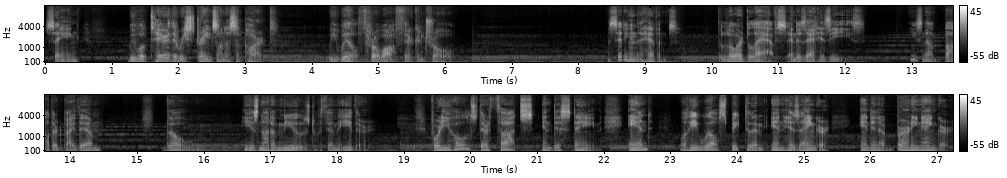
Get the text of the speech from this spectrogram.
saying, We will tear their restraints on us apart. We will throw off their control. Sitting in the heavens, the Lord laughs and is at his ease. He's not bothered by them, though he is not amused with them either for he holds their thoughts in disdain, and, well, he will speak to them in his anger, and in a burning anger.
